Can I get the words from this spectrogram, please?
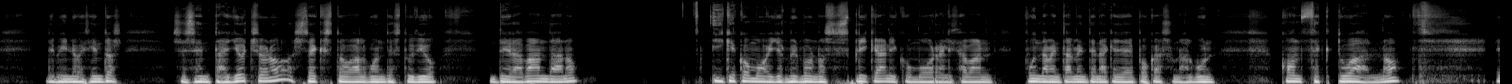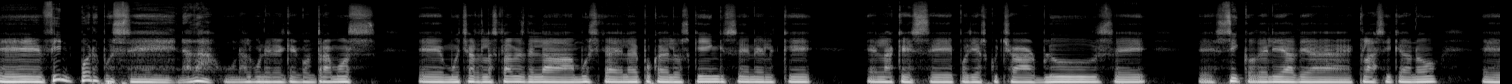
de 1968, ¿no? Sexto álbum de estudio de la banda, ¿no? Y que como ellos mismos nos explican y como realizaban fundamentalmente en aquella época es un álbum conceptual, ¿no? Eh, en fin, bueno, pues eh, nada, un álbum en el que encontramos eh, muchas de las claves de la música de la época de los Kings, en el que en la que se podía escuchar blues, psicodelia de, clásica, ¿no?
